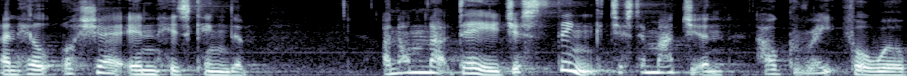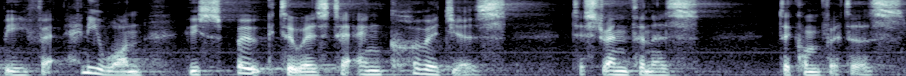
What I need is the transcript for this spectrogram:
and he'll usher in his kingdom. And on that day, just think, just imagine how grateful we'll be for anyone who spoke to us to encourage us, to strengthen us, to comfort us.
